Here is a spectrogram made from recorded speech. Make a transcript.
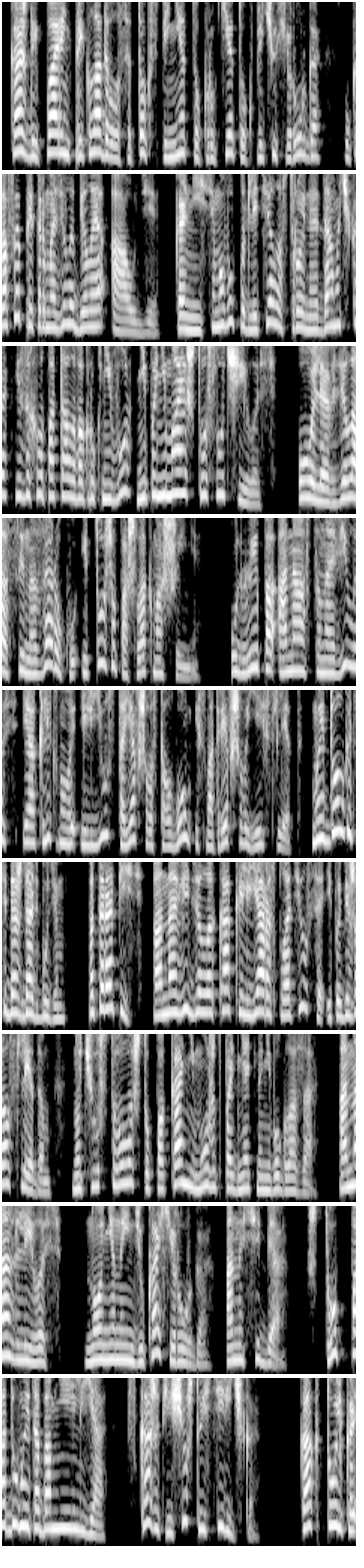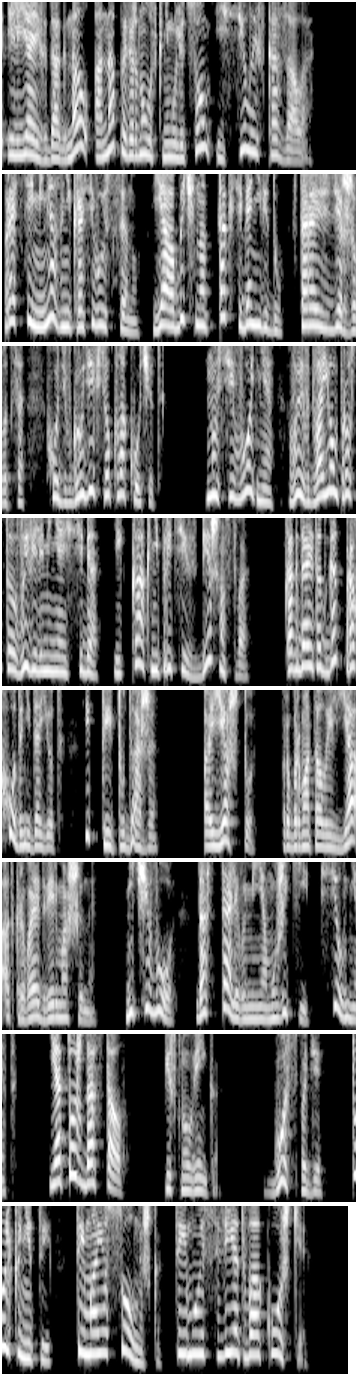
Каждый парень прикладывался то к спине, то к руке, то к плечу хирурга. У кафе притормозила белая Ауди. К Анисимову подлетела стройная дамочка и захлопотала вокруг него, не понимая, что случилось. Оля взяла сына за руку и тоже пошла к машине. У джипа она остановилась и окликнула Илью, стоявшего столбом и смотревшего ей вслед. «Мы долго тебя ждать будем? Поторопись!» Она видела, как Илья расплатился и побежал следом, но чувствовала, что пока не может поднять на него глаза. Она злилась, но не на индюка-хирурга, а на себя. Что подумает обо мне Илья? Скажет еще, что истеричка. Как только Илья их догнал, она повернулась к нему лицом и силой сказала. «Прости меня за некрасивую сцену. Я обычно так себя не веду, стараюсь сдерживаться, хоть в груди все клокочет. Но сегодня вы вдвоем просто вывели меня из себя. И как не прийти в бешенство, когда этот гад прохода не дает? И ты туда же». «А я что?» Пробормотал Илья, открывая дверь машины. «Ничего, достали вы меня, мужики, сил нет». «Я тоже достал!» – пискнул Венька. «Господи, только не ты! Ты мое солнышко, ты мой свет в окошке!»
